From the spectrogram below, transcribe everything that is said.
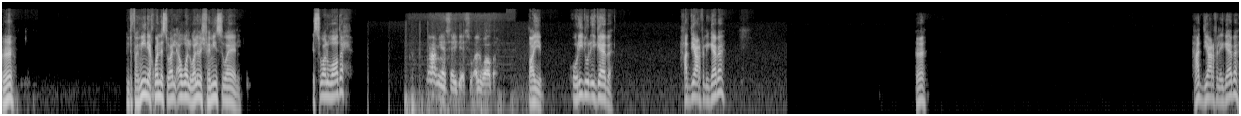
ها؟ أنتوا فاهمين يا إخوانا السؤال الأول ولا مش فاهمين السؤال؟ السؤال واضح؟ نعم يا سيدي السؤال واضح. طيب أريد الإجابة. حد يعرف الإجابة؟ ها؟ حد يعرف الإجابة؟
